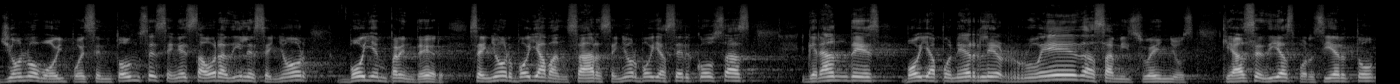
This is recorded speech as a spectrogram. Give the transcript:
yo no voy. Pues entonces en esta hora dile, Señor, voy a emprender, Señor, voy a avanzar, Señor, voy a hacer cosas grandes, voy a ponerle ruedas a mis sueños, que hace días, por cierto,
